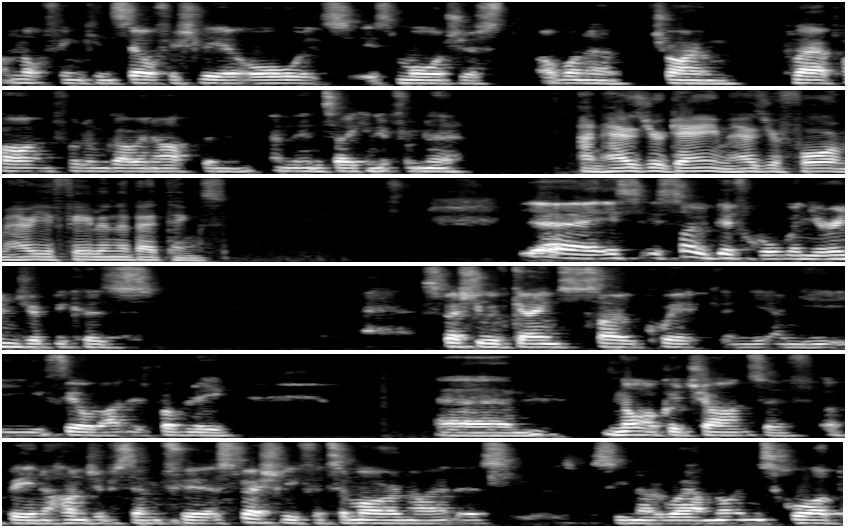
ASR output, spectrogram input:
I'm not thinking selfishly at all. It's, it's more just I want to try and play a part in Fulham going up and, and then taking it from there. And how's your game? How's your form? How are you feeling about things? Yeah, it's it's so difficult when you're injured because, especially with games so quick, and you, and you, you feel like there's probably um, not a good chance of, of being 100% fit, especially for tomorrow night. There's, there's obviously no way I'm not in the squad.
